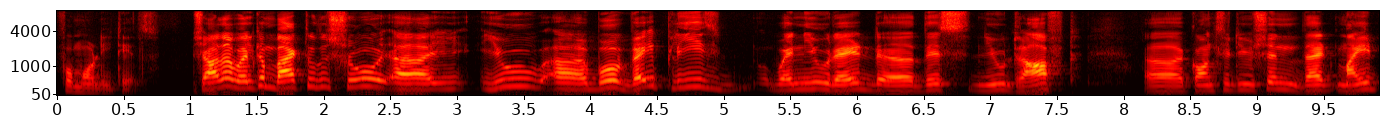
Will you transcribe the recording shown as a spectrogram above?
for more details. Sharda, welcome back to the show. Uh, you uh, were very pleased when you read uh, this new draft uh, constitution that might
